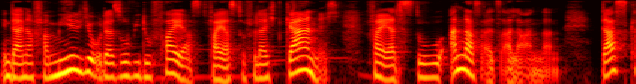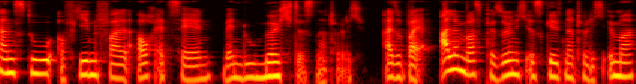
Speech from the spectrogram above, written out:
in deiner Familie oder so, wie du feierst? Feierst du vielleicht gar nicht? Feierst du anders als alle anderen? Das kannst du auf jeden Fall auch erzählen, wenn du möchtest natürlich. Also bei allem, was persönlich ist, gilt natürlich immer,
